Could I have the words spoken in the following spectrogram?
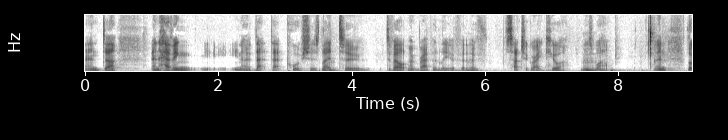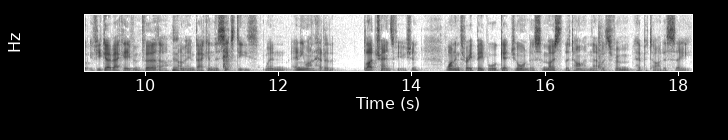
And, uh, and having you know that, that push has led to development rapidly of, of such a great cure as hmm. well. And look, if you go back even further, Yeah. I mean, back in the 60s, when anyone had a blood transfusion, one in three people would get jaundice, and most of the time that was from hepatitis C.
